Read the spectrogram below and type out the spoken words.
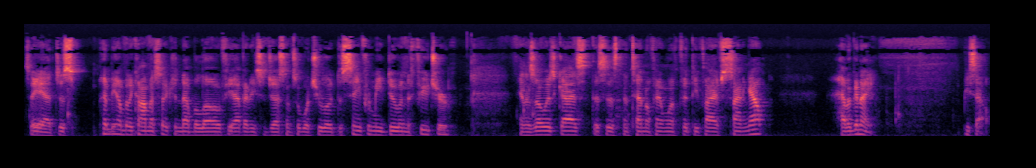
So yeah, just hit me up in the comment section down below if you have any suggestions of what you would like to see from me do in the future. And as always, guys, this is Nintendo Fan 155 signing out. Have a good night. Peace out.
